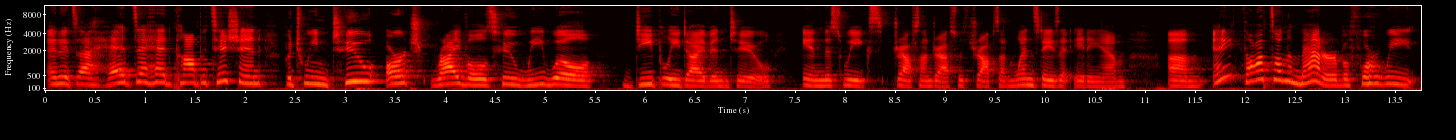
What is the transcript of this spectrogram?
And it's a head to head competition between two arch rivals who we will deeply dive into in this week's Drafts on Drafts, which drops on Wednesdays at 8 a.m. Um, any thoughts on the matter before we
